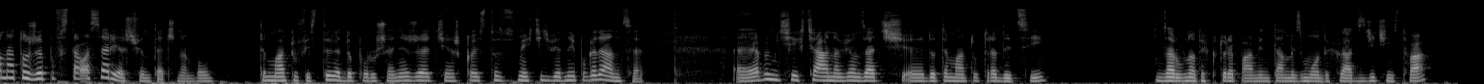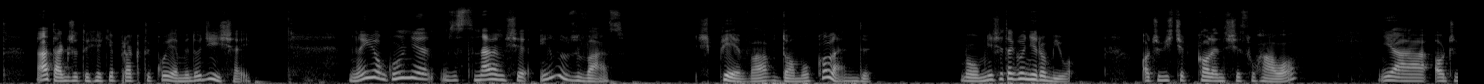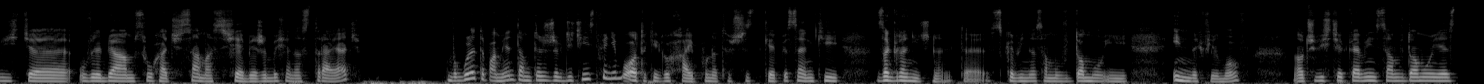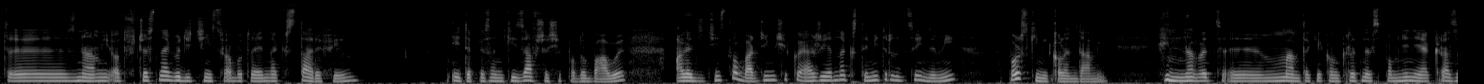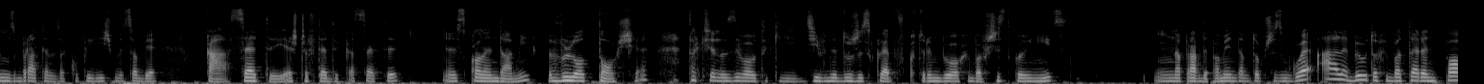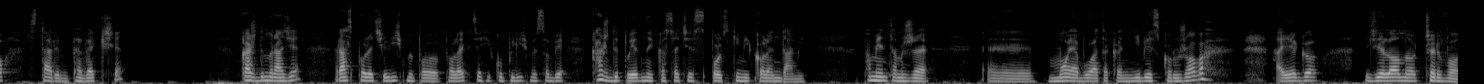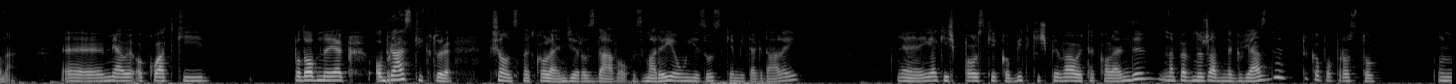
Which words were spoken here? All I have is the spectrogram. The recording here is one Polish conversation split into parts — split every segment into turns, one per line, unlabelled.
wyszło na to, że powstała seria świąteczna, bo tematów jest tyle do poruszenia, że ciężko jest to zmieścić w jednej pogadance. E, ja bym dzisiaj chciała nawiązać e, do tematu tradycji, zarówno tych, które pamiętamy z młodych lat, z dzieciństwa, a także tych, jakie praktykujemy do dzisiaj. No i ogólnie zastanawiam się, ilu z Was śpiewa w domu kolendy, bo u mnie się tego nie robiło. Oczywiście kolęd się słuchało. Ja oczywiście uwielbiałam słuchać sama z siebie, żeby się nastrajać. W ogóle to pamiętam też, że w dzieciństwie nie było takiego hypu na te wszystkie piosenki zagraniczne, te z Kevina Samu w domu i innych filmów. No oczywiście Kevin Sam w domu jest y, z nami od wczesnego dzieciństwa, bo to jednak stary film. I te piosenki zawsze się podobały, ale dzieciństwo bardziej mi się kojarzy jednak z tymi tradycyjnymi polskimi kolendami. I nawet y, mam takie konkretne wspomnienie, jak razem z bratem zakupiliśmy sobie kasety, jeszcze wtedy kasety y, z kolendami w Lotosie. Tak się nazywał taki dziwny, duży sklep, w którym było chyba wszystko i nic. Naprawdę pamiętam to przez mgłę, ale był to chyba teren po starym Peweksie. W każdym razie raz polecieliśmy po, po lekcjach i kupiliśmy sobie każdy po jednej kasecie z polskimi kolendami. Pamiętam, że e, moja była taka niebiesko-różowa, a jego zielono-czerwona. E, miały okładki podobne jak obrazki, które ksiądz na kolendzie rozdawał z Maryją, Jezuskiem i tak dalej. E, jakieś polskie kobitki śpiewały te kolendy, na pewno żadne gwiazdy, tylko po prostu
